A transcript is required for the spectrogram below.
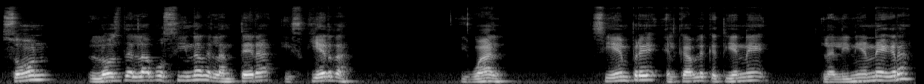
son los de la bocina delantera izquierda. Igual, siempre el cable que tiene la línea negra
